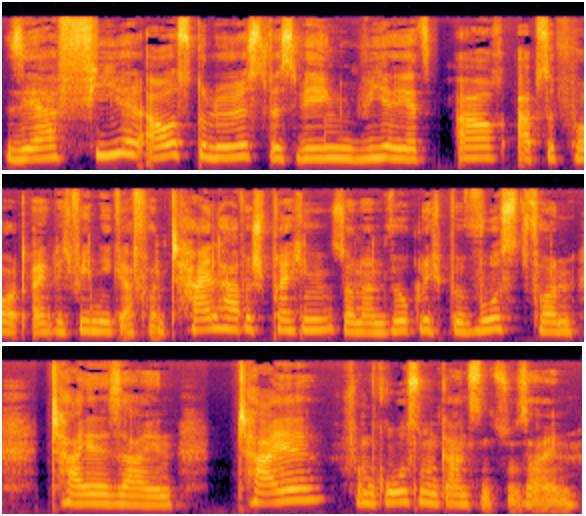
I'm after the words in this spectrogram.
sehr viel ausgelöst, weswegen wir jetzt auch ab sofort eigentlich weniger von Teilhabe sprechen, sondern wirklich bewusst von Teil sein. Teil vom Großen und Ganzen zu sein.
